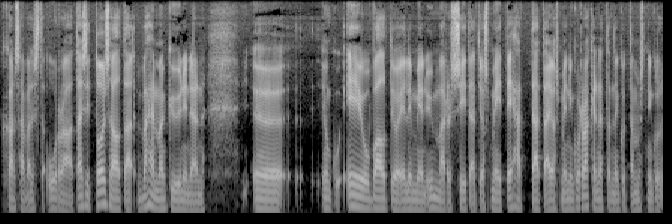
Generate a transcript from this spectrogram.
kansainvälistä uraa. Tai sitten toisaalta vähemmän kyyninen ö, jonkun EU-valtioelimien ymmärrys siitä, että jos me ei tehdä tätä, jos me ei niin kuin rakenneta niin kuin tämmöistä niin kuin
